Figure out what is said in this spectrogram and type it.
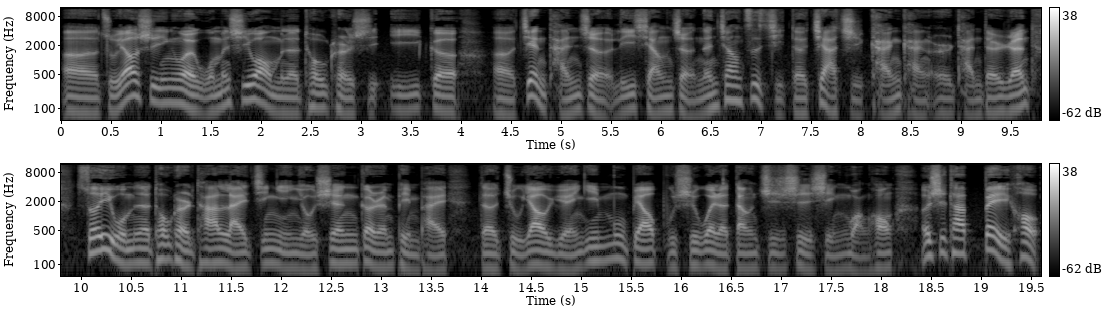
呃，主要是因为我们希望我们的 talker 是一个呃健谈者、理想者，能将自己的价值侃侃而谈的人。所以我们的 talker 他来经营有声个人品牌的主要原因目标，不是为了当知识型网红，而是他背后。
